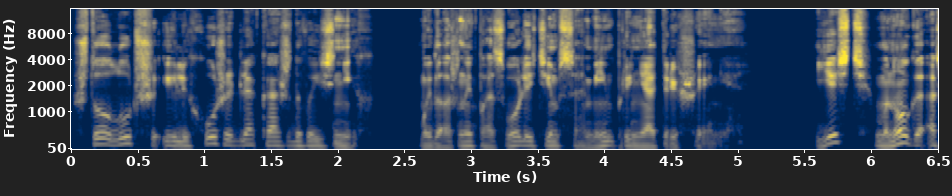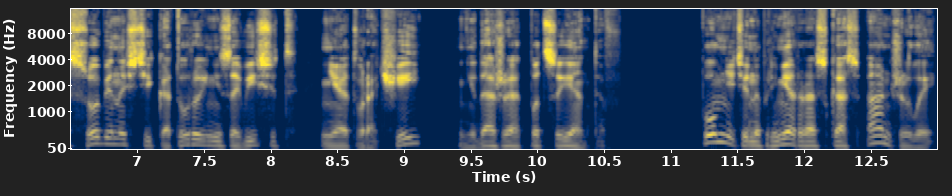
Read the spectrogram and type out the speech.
что лучше или хуже для каждого из них. Мы должны позволить им самим принять решение. Есть много особенностей, которые не зависят ни от врачей, ни даже от пациентов. Помните, например, рассказ Анджелы,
